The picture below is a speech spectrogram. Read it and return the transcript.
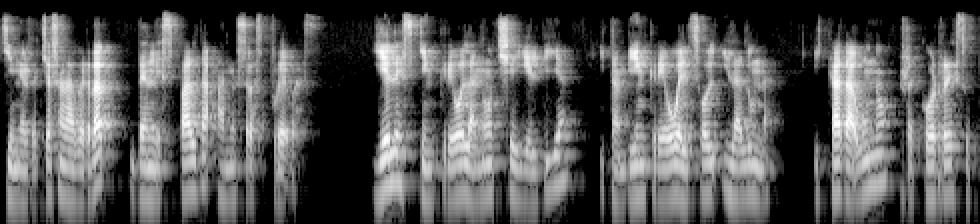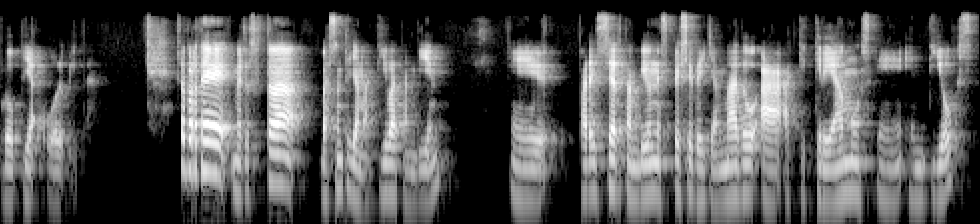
quienes rechazan la verdad, dan la espalda a nuestras pruebas. Y Él es quien creó la noche y el día, y también creó el sol y la luna y cada uno recorre su propia órbita. Esa parte me resulta bastante llamativa también. Eh, parece ser también una especie de llamado a, que creamos en, Dios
